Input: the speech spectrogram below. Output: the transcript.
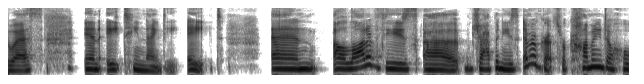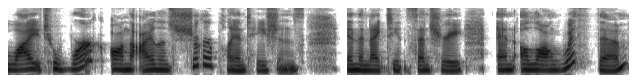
US in 1898. And a lot of these uh, Japanese immigrants were coming to Hawaii to work on the island's sugar plantations in the 19th century. And along with them,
